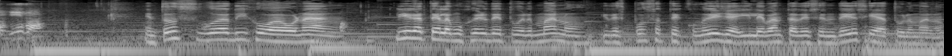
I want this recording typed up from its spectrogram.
la vida. Entonces Judá dijo a Onán, Lígate a la mujer de tu hermano y despósate con ella y levanta descendencia a tu hermano.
